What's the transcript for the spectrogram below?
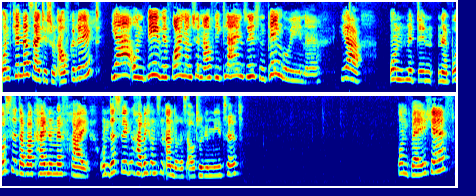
Und Kinder, seid ihr schon aufgeregt? Ja, und wie? Wir freuen uns schon auf die kleinen süßen Pinguine. Ja, und mit den ne Busse, da war keine mehr frei. Und deswegen habe ich uns ein anderes Auto gemietet. Und welches?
